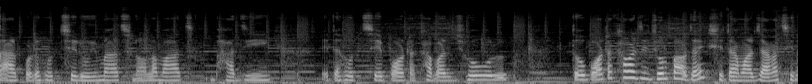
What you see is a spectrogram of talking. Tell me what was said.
তারপরে হচ্ছে রুই মাছ, নলা মাছ, ভাজি, এটা হচ্ছে পরোটা খাবার ঝোল। তো পরোটা খাবার যে ঝোল পাওয়া যায়, সেটা আমার জানা ছিল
